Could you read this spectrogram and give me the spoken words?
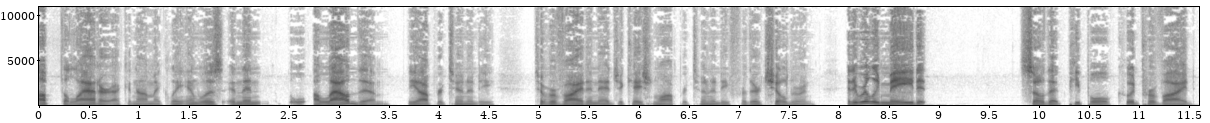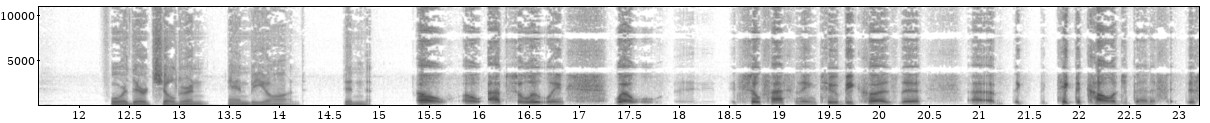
up the ladder economically and was and then allowed them the opportunity to provide an educational opportunity for their children. It really made it so that people could provide for their children and beyond, didn't it? Oh, oh, absolutely. Well, it's so fascinating too because the, uh, take the college benefit. This,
